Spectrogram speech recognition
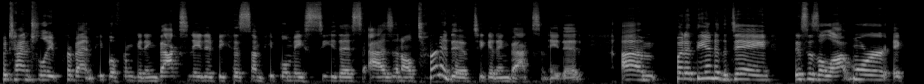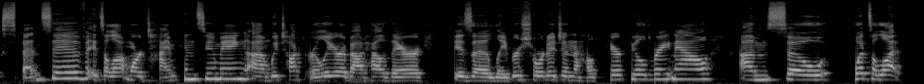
potentially prevent people from getting vaccinated because some people may see this as an alternative to getting vaccinated. Um, but at the end of the day, this is a lot more expensive. It's a lot more time consuming. Um, we talked earlier about how there is a labor shortage in the healthcare field right now. Um, so what's a lot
